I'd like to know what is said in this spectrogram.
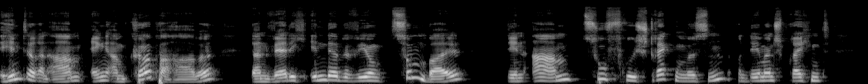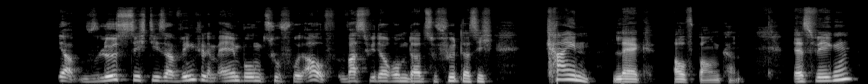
hinteren Arm eng am Körper habe, dann werde ich in der Bewegung zum Ball den Arm zu früh strecken müssen und dementsprechend ja, löst sich dieser Winkel im Ellenbogen zu früh auf, was wiederum dazu führt, dass ich kein Lag aufbauen kann. Deswegen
